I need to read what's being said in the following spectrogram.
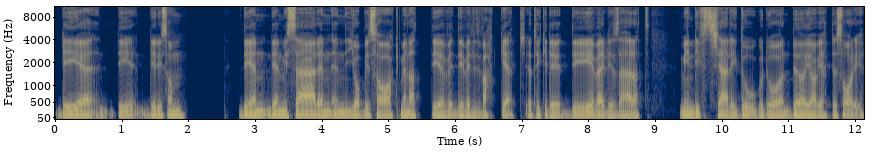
det, det, det är liksom det är, en, det är en misär, en, en jobbig sak, men att det är, det är väldigt vackert. Jag tycker det, det är väldigt så här att min livskärlek dog och då dör jag av hjärtesorg.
